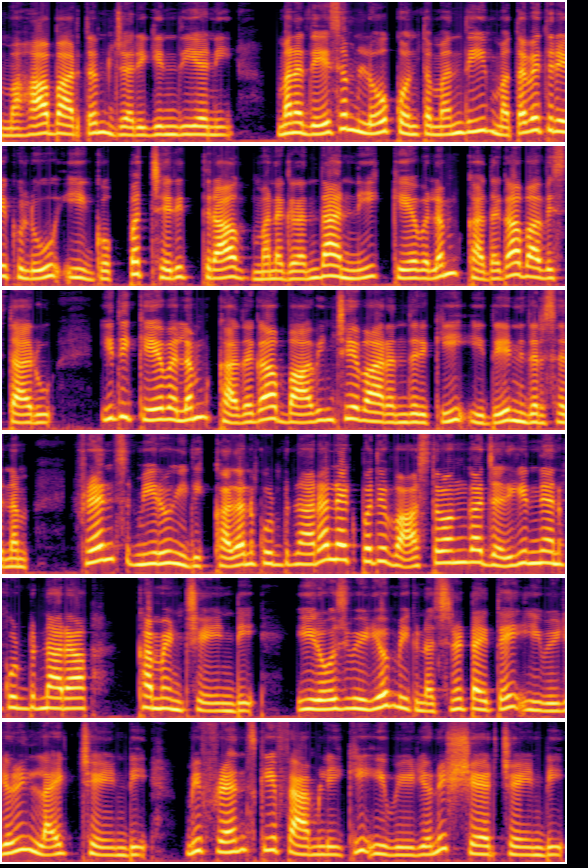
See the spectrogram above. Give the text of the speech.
మహాభారతం జరిగింది అని. మన దేశంలో కొంతమంది మత వ్యతిరేకులు ఈ గొప్ప చరిత్ర మన గ్రంథాన్ని కేవలం కథగా భావిస్తారు. ఇది కేవలం కథగా భావించే వారందరికీ ఇదే నిదర్శనం. ఫ్రెండ్స్ మీరు ఇది కథ అనుకుంటున్నారా? లేకపోతే వాస్తవంగా జరిగింది అనుకుంటున్నారా? కమెంట్ చేయండి. ఈరోజు వీడియో మీకు నచ్చినట్టయితే ఈ వీడియోని లైక్ చేయండి. మీ ఫ్రెండ్స్కి ఫ్యామిలీకి ఈ వీడియోని షేర్ చేయండి.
